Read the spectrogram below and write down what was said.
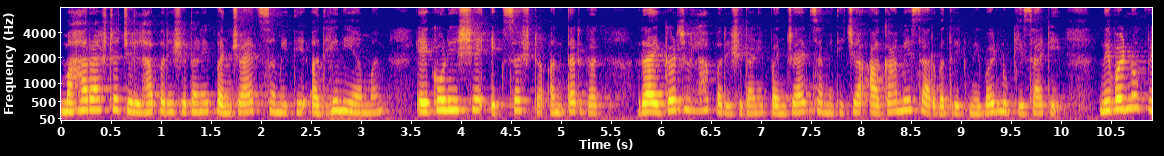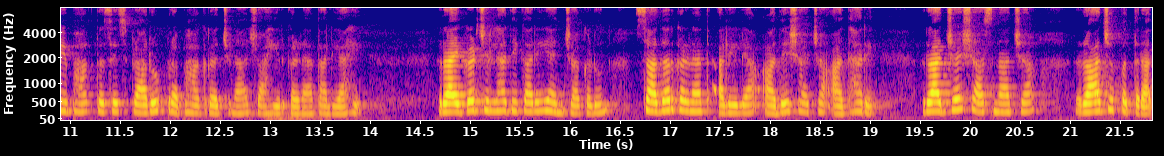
महाराष्ट्र जिल्हा परिषद आणि पंचायत समिती अधिनियमन एकोणीसशे एकसष्ट अंतर्गत रायगड जिल्हा परिषद आणि पंचायत समितीच्या आगामी सार्वत्रिक निवडणुकीसाठी निवडणूक विभाग तसेच प्रारूप प्रभाग रचना जाहीर करण्यात आली आहे. रायगड जिल्हाधिकारी यांच्याकडून सादर करण्यात आलेल्या आदेशाच्या आधारे राज्य शासनाच्या राजपत्रात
